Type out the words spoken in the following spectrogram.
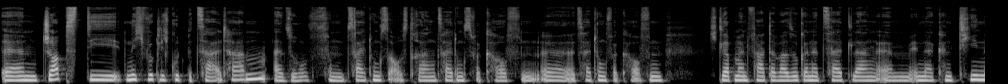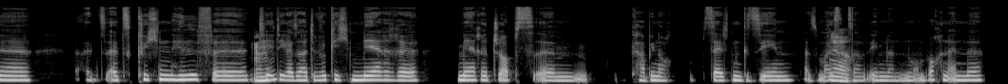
Ähm, Jobs, die nicht wirklich gut bezahlt haben, also von Zeitungsaustragen, Zeitungsverkaufen, äh, Zeitung verkaufen. Ich glaube, mein Vater war sogar eine Zeit lang ähm, in der Kantine als, als Küchenhilfe mhm. tätig, also hatte wirklich mehrere, mehrere Jobs. Ähm, habe ihn auch selten gesehen, also meistens ja. eben dann nur am Wochenende.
